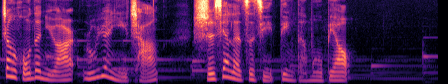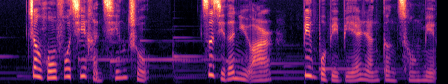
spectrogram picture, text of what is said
郑红的女儿如愿以偿，实现了自己定的目标。郑红夫妻很清楚，自己的女儿并不比别人更聪明。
